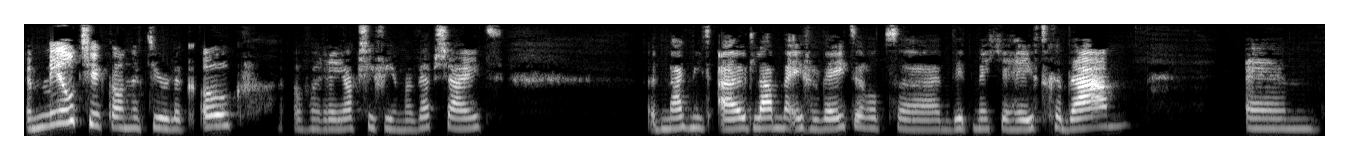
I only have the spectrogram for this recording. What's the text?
een mailtje kan natuurlijk ook. Of een reactie via mijn website. Het maakt niet uit. Laat me even weten wat uh, dit met je heeft gedaan. En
